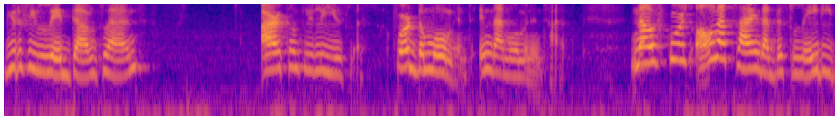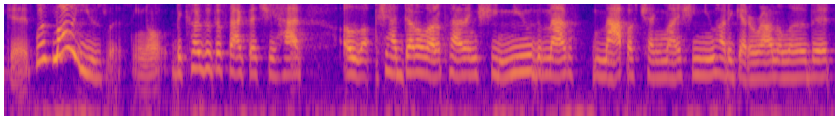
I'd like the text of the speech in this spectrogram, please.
beautifully laid down plans, are completely useless for the moment, in that moment in time. Now, of course, all that planning that this lady did was not useless, you know, because of the fact that she had a lot, she had done a lot of planning. She knew the map, map of Chiang Mai. She knew how to get around a little bit.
